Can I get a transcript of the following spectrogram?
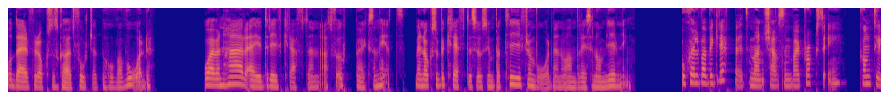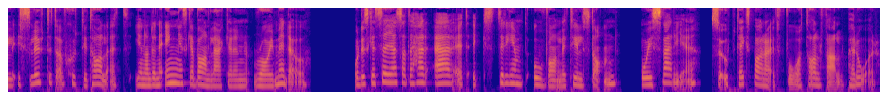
och därför också ska ha ett fortsatt behov av vård. Och även här är ju drivkraften att få uppmärksamhet, men också bekräftelse och sympati från vården och andra i sin omgivning. Och själva begreppet Munchausen by proxy kom till i slutet av 70-talet genom den engelska barnläkaren Roy Meadow. Och det ska sägas att det här är ett extremt ovanligt tillstånd och i Sverige så upptäcks bara ett fåtal fall per år.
